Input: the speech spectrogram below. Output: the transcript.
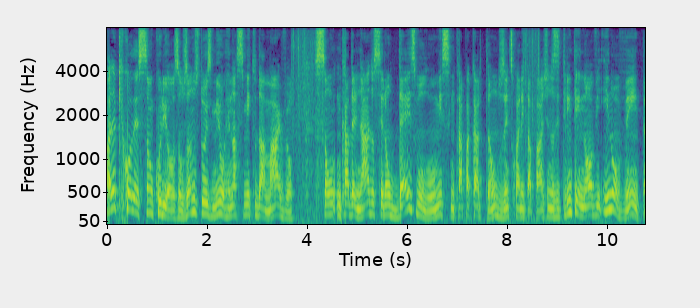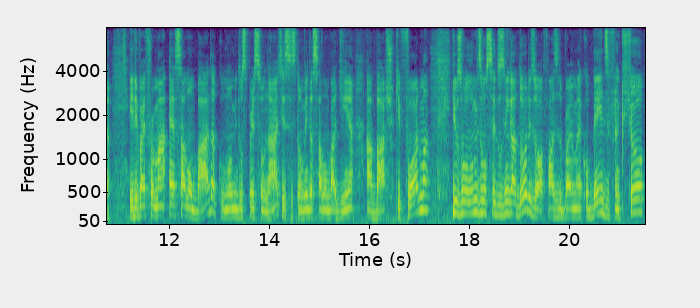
Olha que coleção curiosa, os anos 2000, o renascimento da Marvel, são encadernados, serão 10 volumes em capa cartão, 240 páginas e R$ 39,90. Ele vai formar essa lombada com o nome dos personagens, vocês estão vendo essa lombadinha abaixo que forma. E os volumes vão ser dos Vingadores, ó, a fase do Brian Michael Bendis e Frank Show.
